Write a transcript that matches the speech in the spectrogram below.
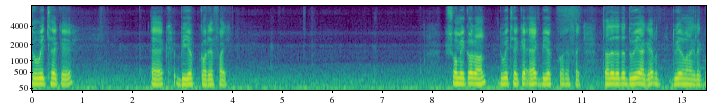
দুই থেকে এক বিয়োগ করে পাই সমীকরণ দুই থেকে এক বিয়োগ করে পাই তাহলে যাতে দুই আগে, দুইয়ের মান আগে লিখব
